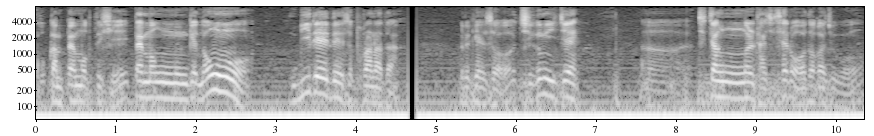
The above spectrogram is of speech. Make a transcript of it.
곶감 빼먹듯이 빼먹는 게 너무 미래에 대해서 불안하다 그렇게 해서 지금 이제 어, 직장을 다시 새로 얻어가지고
